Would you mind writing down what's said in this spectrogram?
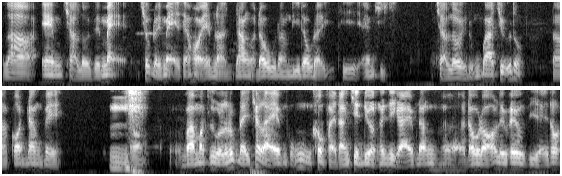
là em trả lời với mẹ. Trước đấy mẹ sẽ hỏi em là đang ở đâu đang đi đâu đấy. Thì em chỉ trả lời đúng ba chữ thôi là con đang về. Ừ. đó và mặc dù là lúc đấy chắc là em cũng không phải đang trên đường hay gì cả em đang ở đâu đó lêu hêu gì đấy thôi.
